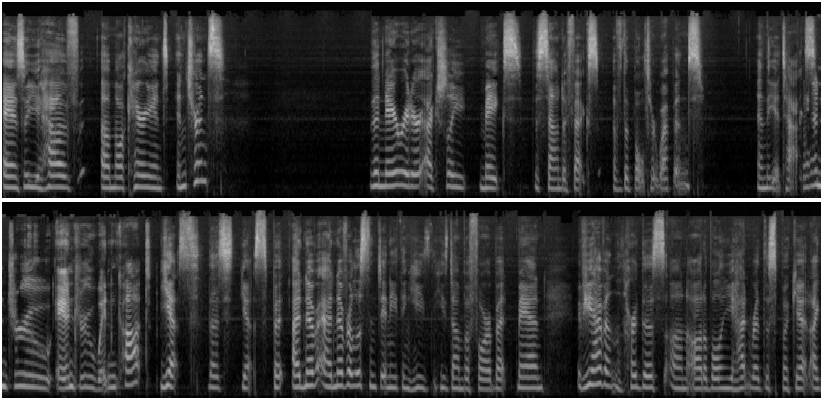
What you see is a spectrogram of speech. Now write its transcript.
And so you have uh, Malcharion's entrance. The narrator actually makes the sound effects of the bolter weapons and the attacks. Andrew Andrew Wincott. Yes, that's yes. But I'd never I'd never listened to anything he's he's done before. But man, if you haven't heard this on Audible and you hadn't read this book yet, I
